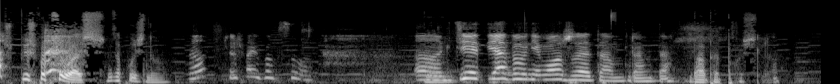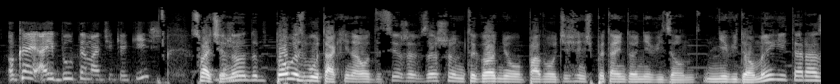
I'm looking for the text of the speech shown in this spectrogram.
Już, już popsułaś, za późno. No, przyszła i popsuła. A, Hmm. Gdzie diabeł nie może, tam, prawda. Babę pośle. Okej, a i był temacik jakiś? Słuchajcie, no pomysł był taki na audycję, że w zeszłym tygodniu padło 10 pytań do niewidzą, niewidomych i teraz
